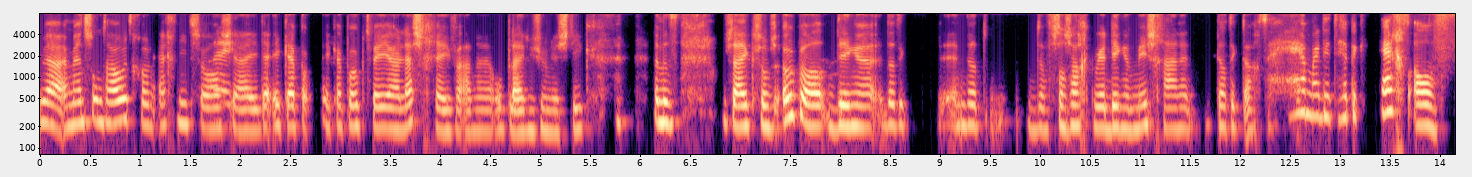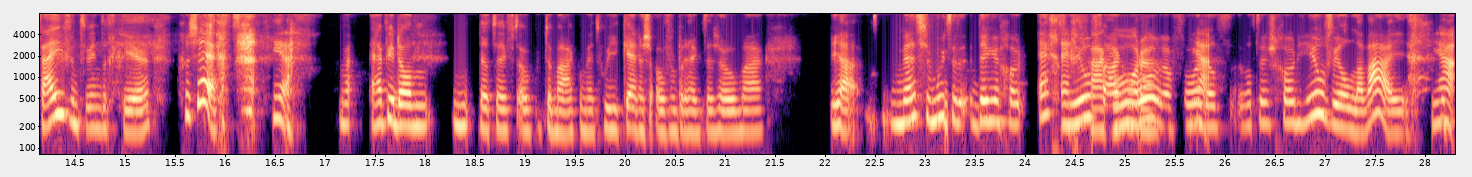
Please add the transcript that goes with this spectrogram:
ja, en mensen onthouden het gewoon echt niet zoals Nee. jij. Ik heb, ik heb ook twee jaar les gegeven aan de opleiding journalistiek. en dat zei ik soms ook wel dingen dat ik, en dat, dat, dan zag ik weer dingen misgaan. En dat ik dacht, hé, maar dit heb ik echt al 25 keer gezegd. ja. Maar heb je dan, dat heeft ook te maken met hoe je kennis overbrengt en zo, maar ja, mensen moeten dingen gewoon echt, Echt heel vaak vaak, horen. horen, voordat, want er is gewoon heel veel lawaai. Ja,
